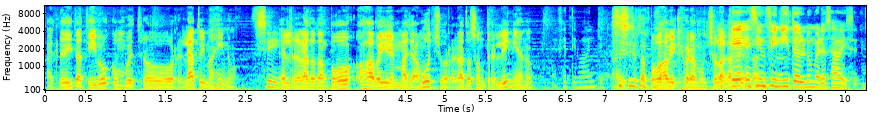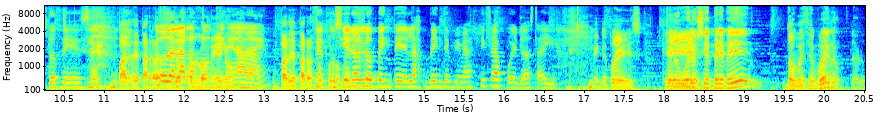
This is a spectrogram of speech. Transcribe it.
acreditativo con vuestro relato, imagino. Sí. El relato tampoco os habéis enmayado mucho, el relato son tres líneas, ¿no? Efectivamente. Ahí, tampoco habéis quebrado mucho la Es que es infinito el número, ¿sabes? Entonces. Un par de párrafos Toda la por lo menos. Ana, ¿eh? Un par de párrafos Me por lo pusieron menos. los 20, las 20 primeras cifras, pues yo hasta ahí. Venga, pues. Que lo bueno siempre ve Dos veces bueno. Claro.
